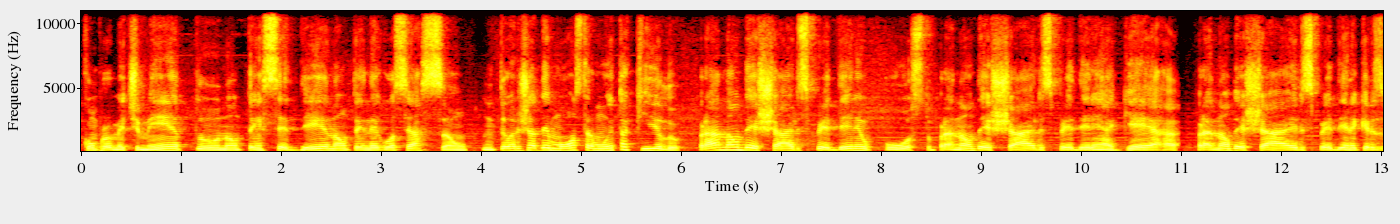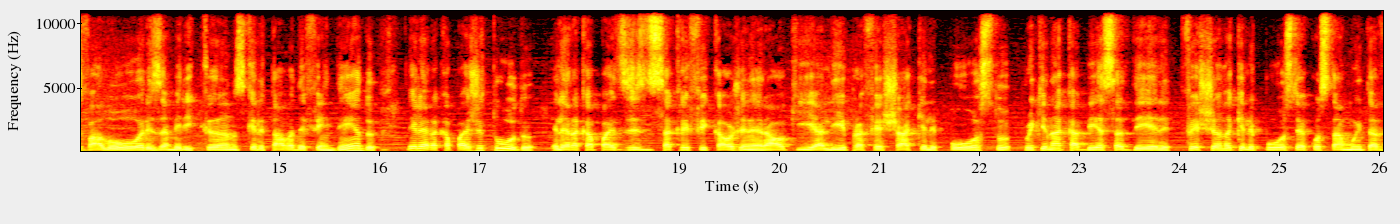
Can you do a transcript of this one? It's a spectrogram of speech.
comprometimento, não tem CD, não tem negociação. Então ele já demonstra muito aquilo. Para não deixar eles perderem o posto, para não deixar eles perderem a guerra, para não deixar eles perderem aqueles valores americanos que ele estava defendendo, ele era capaz de tudo. Ele era capaz de, sacrificar o general que ia ali para fechar aquele posto, porque na cabeça dele, fechando aquele posto ia custar muita,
